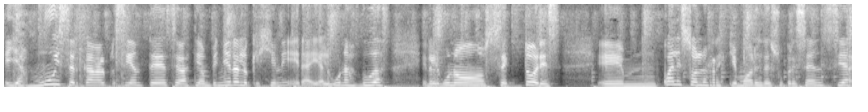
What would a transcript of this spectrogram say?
Ella es muy cercana al presidente Sebastián Piñera, lo que genera hay algunas dudas en algunos sectores. Eh, ¿Cuáles son los resquemores de su presencia?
